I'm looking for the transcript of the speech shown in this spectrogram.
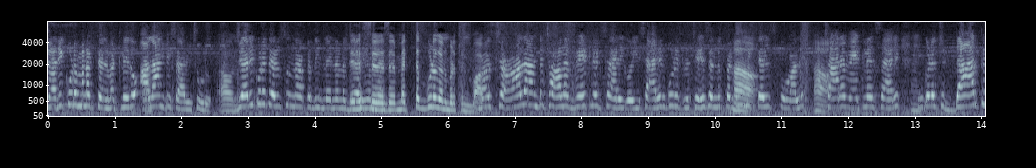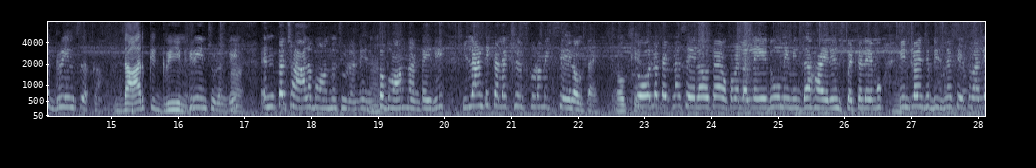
జరి కూడా మనకు తెలియట్లేదు అలాంటి శారీ చూడు. జరి కూడా తెలుస్తుంది అక్క దీంట్లో మెత్తగా కూడా కనబడుతుంది చాలా అంటే చాలా వెయిట్ లెస్ శారీ ఈ శారీని కూడా ఇట్లా చేసేందుకు ఆ. చాలా వెయిట్ లెస్ శారీ ఇంకోటి వచ్చి డార్క్ గ్రీన్స్ అక్క. Dark green. గ్రీన్ చూడండి. ఎంత చాలా బాగుందో చూడండి. ఎంత బాగుందంటే ఇది. ఇలాంటి కలెక్షన్స్ కూడా మీకు సేల్ అవుతాయి. స్టోర్లో పెట్టిన సేల్ అవుతాయి. ఒకవేళ లేదు మేము ఇంత హై రేంజ్ పెట్టలేము. ఇంట్లో నుంచి బిజినెస్ చేసే వాళ్ళు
